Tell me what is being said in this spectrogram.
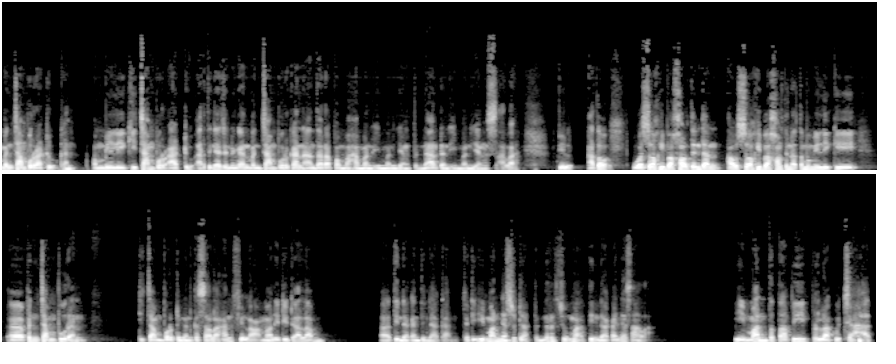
mencampur adukkan, memiliki campur aduk. Artinya jenengan mencampurkan antara pemahaman iman yang benar dan iman yang salah. Bil, atau wasahiba khaltin dan ausahiba khaltin atau memiliki uh, pencampuran dicampur dengan kesalahan fil amali di dalam uh, tindakan-tindakan. Jadi imannya sudah benar cuma tindakannya salah. Iman tetapi berlaku jahat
